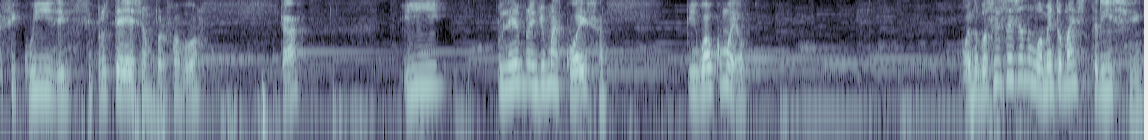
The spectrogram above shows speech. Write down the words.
se cuidem, se protejam, por favor. Tá? E lembrem de uma coisa, igual como eu. Quando você esteja no momento mais triste,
